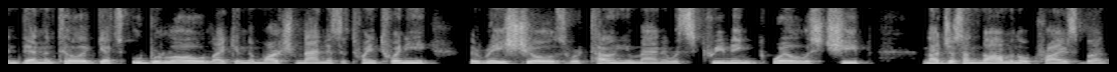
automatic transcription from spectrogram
and then until it gets uber low, like in the March Madness of 2020, the ratios were telling you, man, it was screaming. Oil was cheap, not just a nominal price, but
